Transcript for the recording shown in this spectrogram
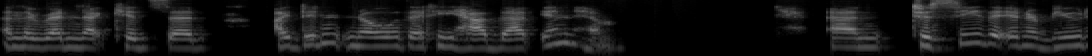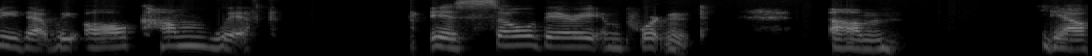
and the redneck kid said, I didn't know that he had that in him. And to see the inner beauty that we all come with is so very important. Um, yeah,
